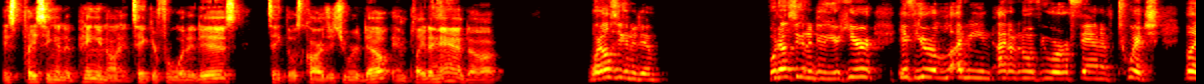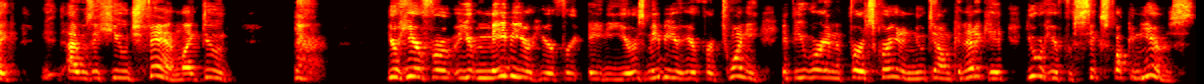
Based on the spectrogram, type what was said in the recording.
is placing an opinion on it. Take it for what it is. Take those cards that you were dealt and play the hand, dog. What else are you gonna do? What else are you going to do? You're here. If you're, I mean, I don't know if you were a fan of Twitch. Like, I was a huge fan. Like, dude, you're here for, you maybe you're here for 80 years. Maybe you're here for 20. If you were in the first grade in Newtown, Connecticut, you were here for six fucking years.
